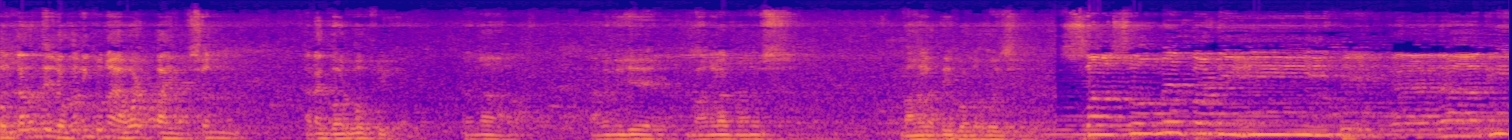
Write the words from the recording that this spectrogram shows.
কলকাতাতে যখনই কোনো অ্যাওয়ার্ড পাই ভীষণ একটা গর্ব ফিল হয় কেননা আমি নিজে বাংলার মানুষ বাংলাতেই বড় হয়েছি सांसों में पड़ी बेकरारी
